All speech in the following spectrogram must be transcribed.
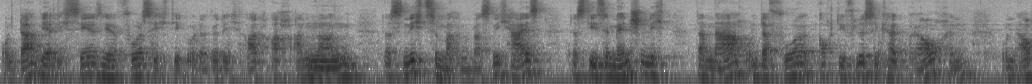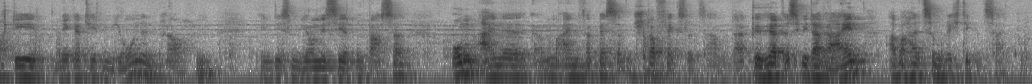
Und da wäre ich sehr, sehr vorsichtig oder würde ich auch, anraten, mhm. das nicht zu machen. Was nicht heißt, dass diese Menschen nicht danach und davor auch die Flüssigkeit brauchen und auch die negativen Ionen brauchen in diesem ionisierten Wasser, um, eine, um einen verbesserten Stoffwechsel zu haben. Da gehört es wieder rein, aber halt zum richtigen Zeitpunkt.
